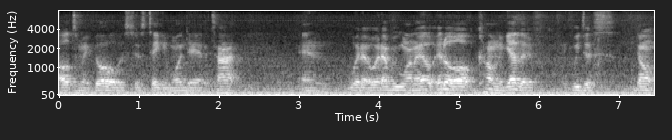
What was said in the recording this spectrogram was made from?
ultimate goal. Is just take it one day at a time, and whatever, whatever we want to, it'll, it'll all come together if, if we just don't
